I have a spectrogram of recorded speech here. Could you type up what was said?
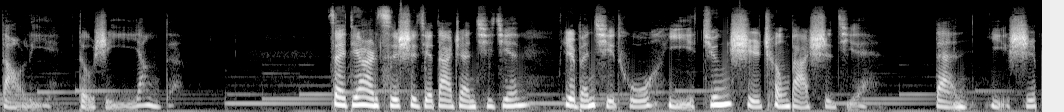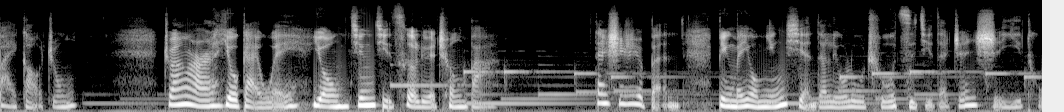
道理都是一样的。在第二次世界大战期间，日本企图以军事称霸世界，但以失败告终。转而又改为用经济策略称霸，但是日本并没有明显的流露出自己的真实意图。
